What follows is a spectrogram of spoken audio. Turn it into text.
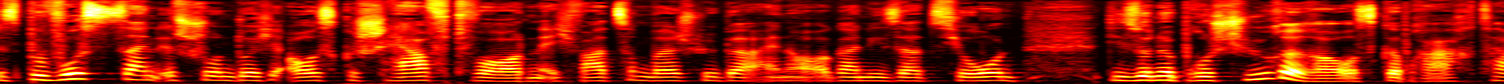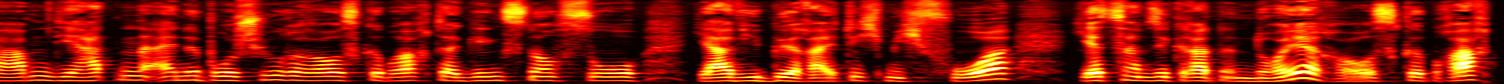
das Bewusstsein ist schon durchaus geschärft worden. Ich war zum Beispiel bei einer Organisation, die so eine Broschüre rausgebracht haben. Die hatten eine Broschüre rausgebracht, da ging es noch so, ja, wie bereite ich mich vor? Jetzt haben sie gerade eine neue rausgebracht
